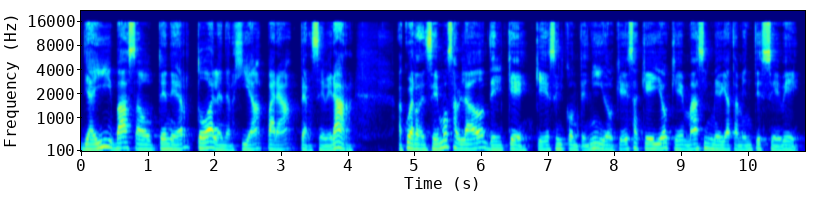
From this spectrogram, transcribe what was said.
de ahí vas a obtener toda la energía para perseverar. Acuérdense, hemos hablado del qué, que es el contenido, que es aquello que más inmediatamente se ve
